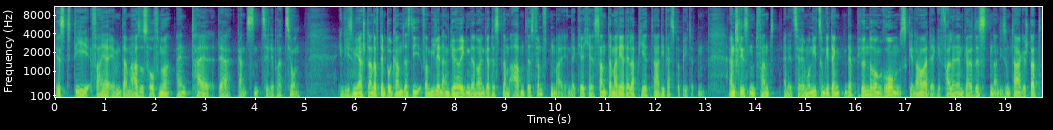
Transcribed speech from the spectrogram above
ist die Feier im Damasushof nur ein Teil der ganzen Zelebration. In diesem Jahr stand auf dem Programm, dass die Familienangehörigen der neuen Gardisten am Abend des 5. Mai in der Kirche Santa Maria della Pietà die Vesper beteten. Anschließend fand eine Zeremonie zum Gedenken der Plünderung Roms, genauer der gefallenen Gardisten, an diesem Tage statt.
